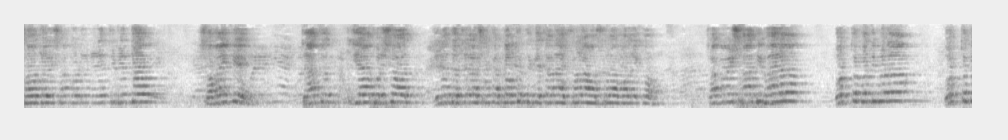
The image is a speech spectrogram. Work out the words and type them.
সহযোগী সংগঠনের নেতৃবৃন্দ, সবাইকে জাতীয় পরিষদ দিনাজপুর জেলা শাখার পক্ষ থেকে জানাই সালাম, আসসালামু আলাইকুম। সংগ্রামী সাথী ভাইরা, বক্তব্য দিব না। বক্তব্য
